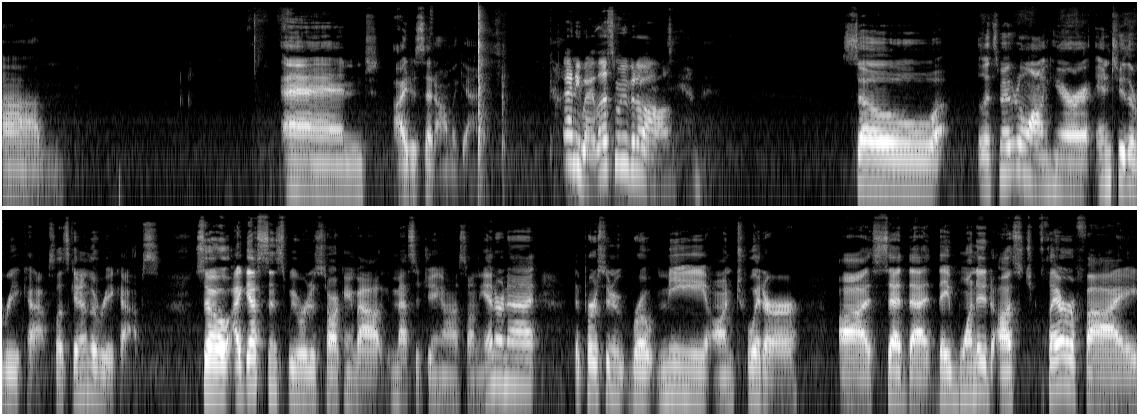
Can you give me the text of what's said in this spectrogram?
Um, and I just said um again. Anyway, let's move it along. Damn it. So let's move it along here into the recaps. Let's get into the recaps. So I guess since we were just talking about messaging us on the internet, the person who wrote me on Twitter uh, said that they wanted us to clarify.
